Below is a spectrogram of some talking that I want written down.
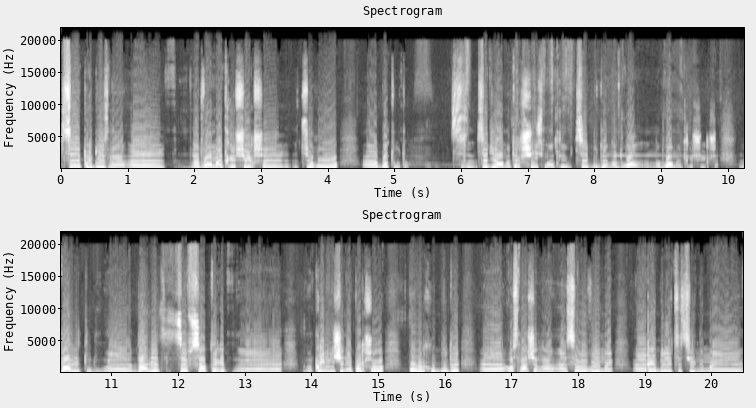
Це приблизно е, на 2 метри ширше цього е, батута. Це, це діаметр 6 метрів, це буде на 2, на 2 метри ширше. Далі тут е, далі це все тери, е, приміщення першого поверху буде е, оснащено е, силовими е, реабілітаційними е,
